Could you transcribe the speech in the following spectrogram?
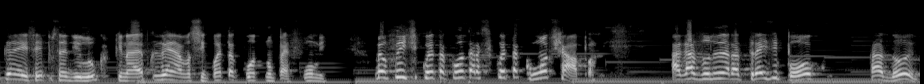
ganhei 100% de lucro, que na época ganhava 50 conto no perfume. Meu filho, 50 conto era 50 conto, chapa. A gasolina era 3 e pouco. Tá doido?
